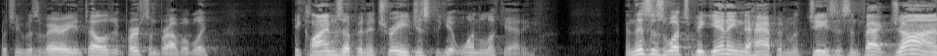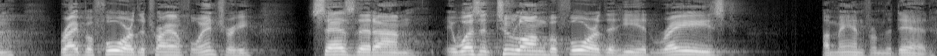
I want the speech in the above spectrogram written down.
which he was a very intelligent person probably, he climbs up in a tree just to get one look at him. And this is what's beginning to happen with Jesus. In fact, John, right before the triumphal entry, says that um, it wasn't too long before that he had raised a man from the dead.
